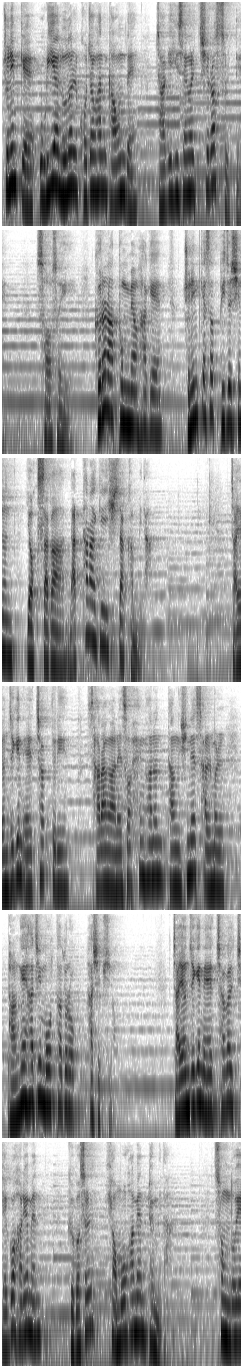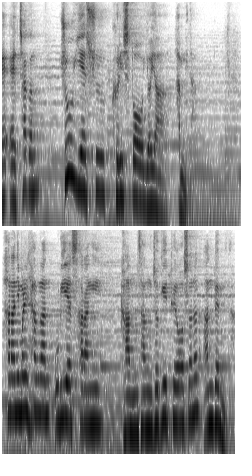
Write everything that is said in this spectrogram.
주님께 우리의 눈을 고정한 가운데 자기 희생을 치렀을 때 서서히 그러나 분명하게 주님께서 빚으시는 역사가 나타나기 시작합니다. 자연적인 애착들이 사랑 안에서 행하는 당신의 삶을 방해하지 못하도록 하십시오. 자연적인 애착을 제거하려면 그것을 혐오하면 됩니다. 성도의 애착은 주 예수 그리스도여야 합니다. 하나님을 향한 우리의 사랑이 감상적이 되어서는 안 됩니다.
